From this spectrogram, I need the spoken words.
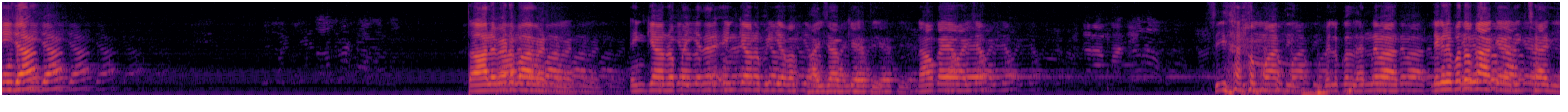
रहे प्रमोद जीजा ताल बैठ बावन इक्यावन रुपये दे इक्यावन रुपये भाई साहब कहते नाम क्या भाई साहब सीताराम माती बिल्कुल धन्यवाद लेकिन बताओ कहा क्या दीक्षा जी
